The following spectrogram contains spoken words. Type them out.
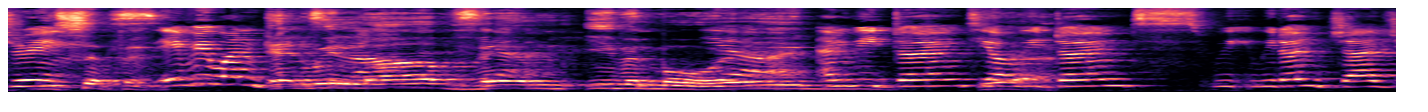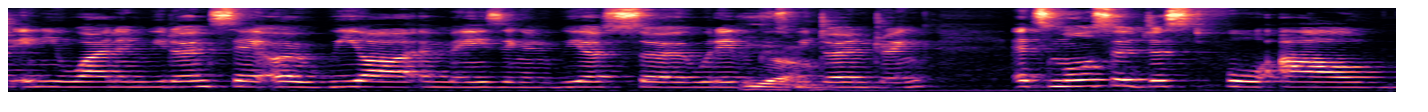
drinks sipping. everyone drinks and we around love them even more. yeah, yeah. And we don't yeah, we don't we, we don't judge anyone and we don't say oh we are amazing and we are so whatever because Yeah. we don't drink it's more so just for our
